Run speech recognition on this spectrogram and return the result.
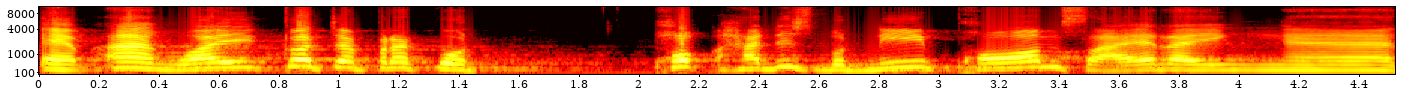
แอบอ้างไว้ก็จะปรากฏพบฮะดิษบทนี้พร้อมสายรายงาน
